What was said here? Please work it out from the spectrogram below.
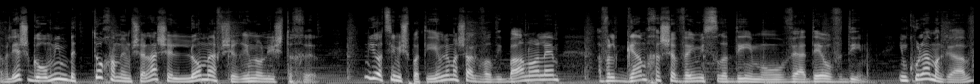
אבל יש גורמים בתוך הממשלה שלא מאפשרים לו להשתחרר. יועצים משפטיים למשל, כבר דיברנו עליהם, אבל גם חשבי משרדים או ועדי עובדים. עם כולם אגב,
